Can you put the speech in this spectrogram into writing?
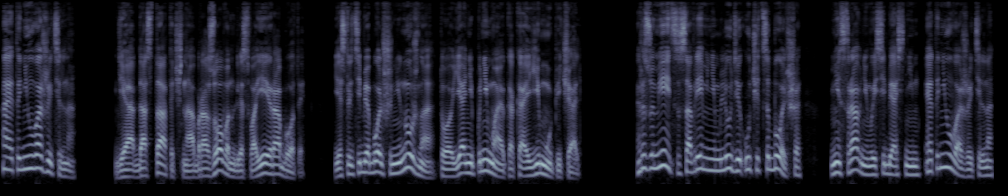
а это неуважительно». «Я достаточно образован для своей работы. Если тебе больше не нужно, то я не понимаю, какая ему печаль». «Разумеется, со временем люди учатся больше. Не сравнивай себя с ним, это неуважительно.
